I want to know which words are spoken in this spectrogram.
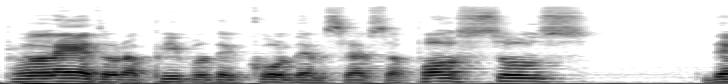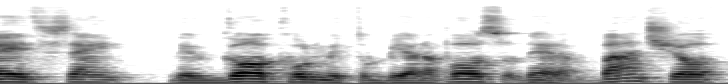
plethora of people that call themselves apostles. They say that God called me to be an apostle. They're a bunch of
